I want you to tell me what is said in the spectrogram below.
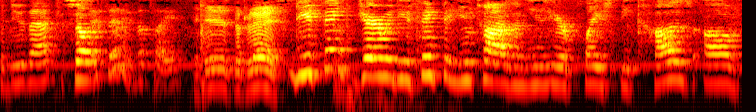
to do that. So, This is the place. It is the place. do you think, Jeremy? Do you think that Utah is an easier place because of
